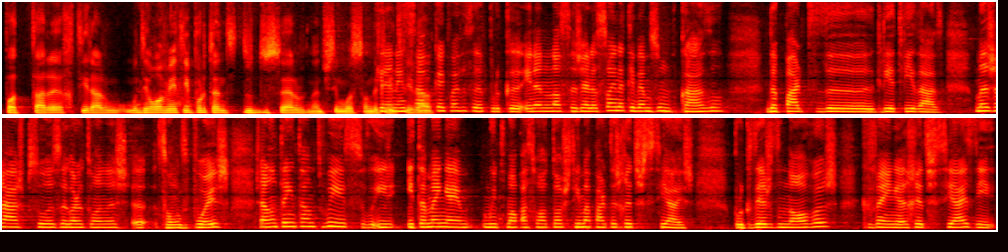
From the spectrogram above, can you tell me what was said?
pode estar a retirar um desenvolvimento importante do, do cérebro, não é? de estimulação da que ainda nem criatividade. sabe o que é que vai fazer, porque ainda na nossa geração ainda tivemos um bocado da parte de criatividade, mas já as pessoas agora que estão, a nas- eh, são depois, já não têm tanto isso e, e também é muito mal para a sua autoestima a parte das redes sociais, porque desde novas que vêm as redes sociais e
